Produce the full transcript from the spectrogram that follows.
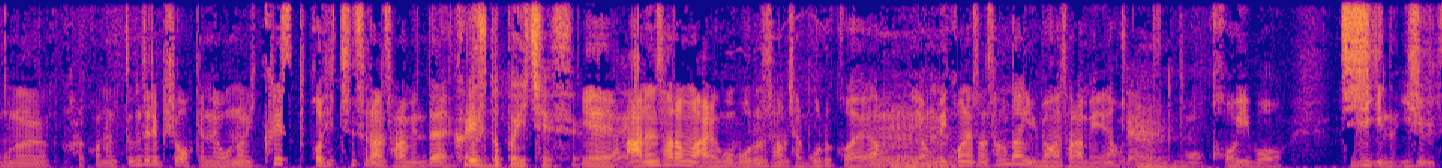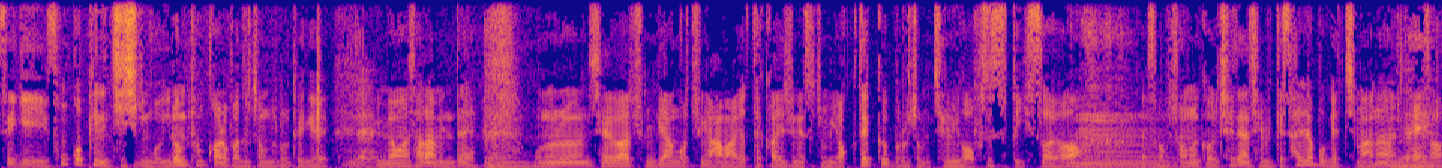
오늘 할 거는 뜸들이 필요 없겠네요. 오늘 크리스토퍼 히친스라는 사람인데 크리스토퍼 히친스. 예, 네. 아는 사람은 알고 모르는 사람은 잘 모를 거예요. 음. 영미권에서는 상당히 유명한 사람이에요. 네. 음. 뭐 거의 뭐 지식인, 20세기 손꼽히는 지식인 뭐 이런 평가를 받을 정도로 되게 네. 유명한 사람인데 네. 오늘은 제가 준비한 것 중에 아마 여태까지 중에서 좀 역대급으로 좀 재미가 없을 수도 있어요. 음. 그래서 저는 그걸 최대한 재밌게 살려보겠지만은 네. 그래서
